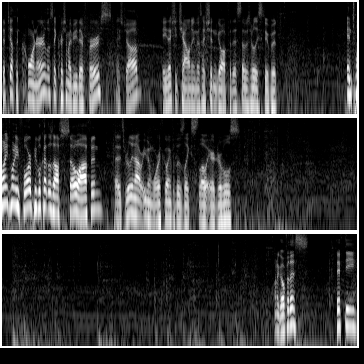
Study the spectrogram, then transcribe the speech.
50 off the corner. Looks like Christian might be there first. Nice job. Yeah, he's actually challenging this. I shouldn't go up for this. That was really stupid. In 2024, people cut those off so often that it's really not even worth going for those like slow air dribbles. Want to go for this? 50.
